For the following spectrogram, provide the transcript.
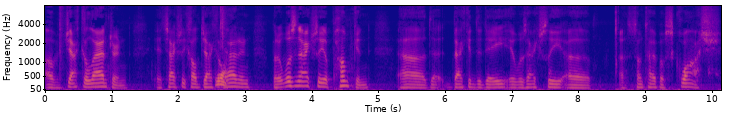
of Jack o' Lantern. It's actually called Jack o' Yeah. Lantern, but it wasn't actually a pumpkin. Uh, that back in the day, it was actually uh, uh, some type of squash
